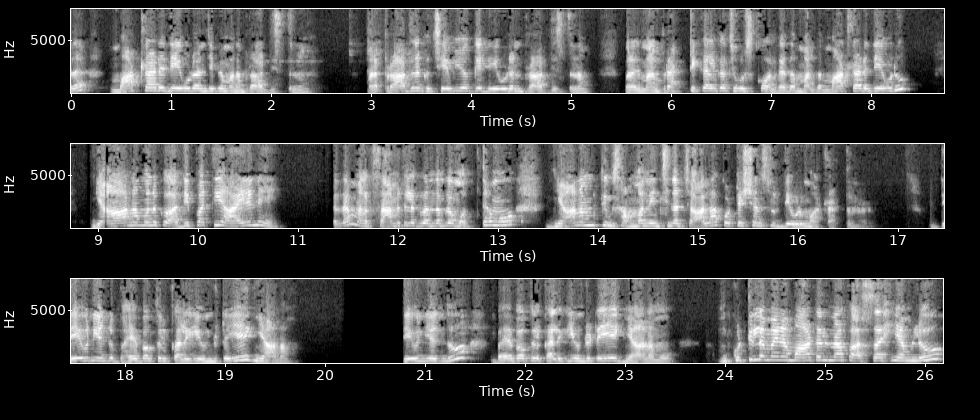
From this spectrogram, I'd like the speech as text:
కదా? మాట్లాడే దేవుడు అని చెప్పి మనం ప్రార్థిస్తున్నాం. మన ప్రార్థనకు చెవియొగ్గే దేవుడు అని ప్రార్థిస్తున్నాం. మరి మనం ప్రాక్టికల్గా చూసుకోవాలి కదా? మన మాట్లాడే దేవుడు జ్ఞానమునకు అధిపతి ఆయననే కదా? మనకు సామెతల గ్రంథంలో మొత్తము జ్ఞానంకి సంబంధించిన చాలా కొటేషన్స్ దేవుడు మాట్లాడుతున్నాడు. దేవుని ఎందు భయభక్తులు కలిగి ఉండుటయే జ్ఞానం. దేవుని ఎందు భయభక్తులు కలిగి ఉండుటయే జ్ఞానము. కుటిలమైన మాటలు నాకు అసహ్యములు.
